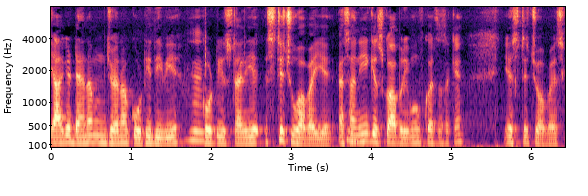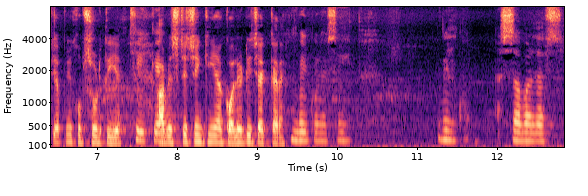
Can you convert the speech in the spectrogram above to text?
ये आगे डेनम जो है ना कोटी दी हुई है। कोटी स्टाइल ये स्टिच हुआ हुआ ये। ऐसा नहीं है कि इसको आप रिमूव कर सकें। ये स्टिच हुआ हुआ है इसकी अपनी खूबसूरती है। ठीक है। आप स्टिचिंग की या क्वालिटी चेक करें। बिल्कुल ऐसे ही। बिल्कुल। ज़बरदस्त।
